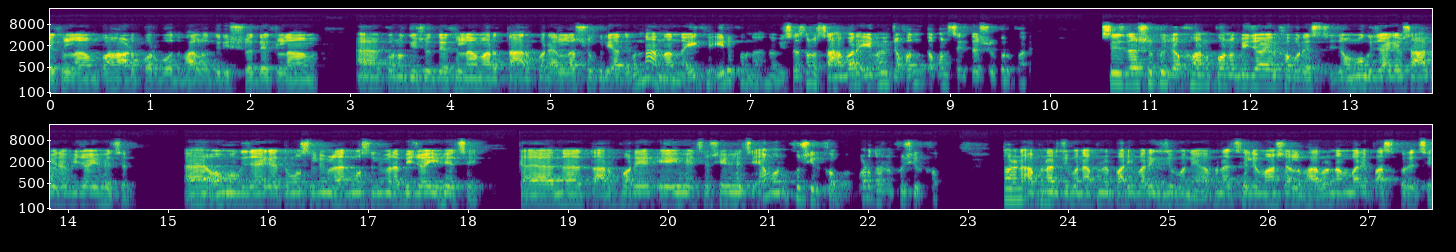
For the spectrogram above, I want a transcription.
দেখলাম, পাহাড় পর্বত ভালো দৃশ্য দেখলাম কোনো কিছু দেখলাম আর তারপরে আল্লাহ শুক্রিয়া দেব না না না এইরকম না। নবী সাহাবার এইভাবে যখন তখন সেজদা শুকুর করে সিজদা শুকুর যখন কোন বিজয়ের খবর এসছে, যে অমুক জায়গায় সাহাবিরা বিজয়ী হয়েছেন অমুক জায়গায় তো মুসলিমরা মুসলিমরা বিজয়ী হয়েছে। তারপরে এই হয়েছে, সে হয়েছে, এমন খুশির খবর, বড় ধরনের খুশির খবর। ধরেন আপনার জীবনে, আপনার পারিবারিক জীবনে, আপনার ছেলে মাসাল ভালো নাম্বারে পাস করেছে,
